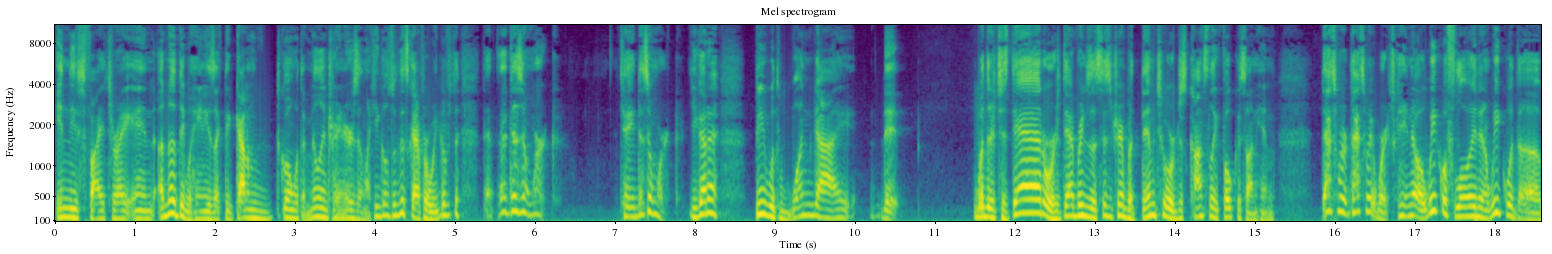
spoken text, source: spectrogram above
in these fights, right? And another thing with Haney is like they got him going with a million trainers and like he goes with this guy for a week. That, that doesn't work. Okay, it doesn't work. You gotta be with one guy that whether it's his dad or his dad brings his assistant trainer, but them two are just constantly focused on him that's where that's way it works. Okay, you know, a week with Floyd and a week with uh,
